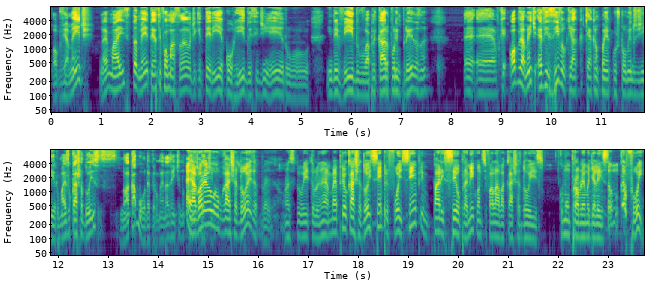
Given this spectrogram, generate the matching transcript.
obviamente. Né? Mas também tem essa informação de que teria corrido esse dinheiro indevido, aplicado por empresas, né? É, é, porque, obviamente, é visível que a, que a campanha custou menos dinheiro, mas o Caixa 2 não acabou, né? Pelo menos a gente não É, agora eu, o Caixa 2, antes do Ítalo, né? Mas porque o Caixa 2 sempre foi, sempre pareceu para mim, quando se falava Caixa 2 como um problema de eleição, nunca foi.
